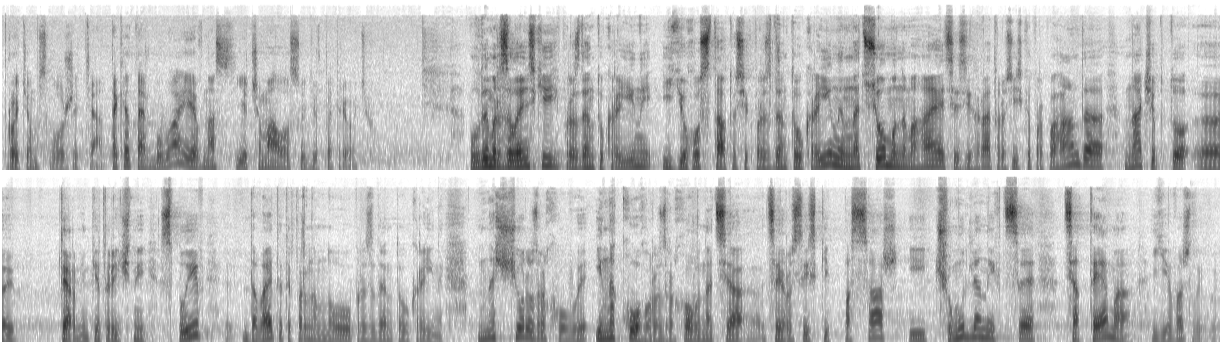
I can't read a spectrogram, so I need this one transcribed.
протягом свого життя. Таке теж буває. В нас є чимало суддів патріотів. Володимир Зеленський, президент України, і його статус як президента України на цьому намагається зіграти російська пропаганда, начебто. е, Термін п'ятирічний сплив. Давайте тепер нам нового президента України. На що розраховує і на кого розрахована ця цей російський пасаж, і чому для них це ця тема є важливою?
